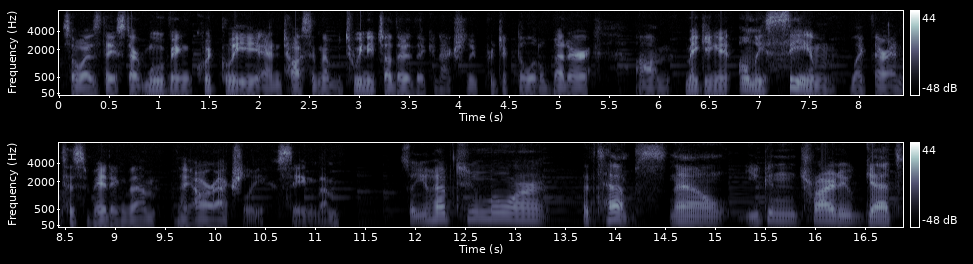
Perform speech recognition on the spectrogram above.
So as they start moving quickly and tossing them between each other, they can actually predict a little better um, making it only seem like they're anticipating them. They are actually seeing them. So you have two more attempts. Now you can try to get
